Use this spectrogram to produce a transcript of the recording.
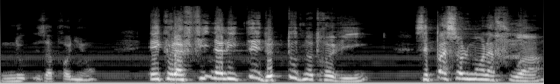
nous apprenions. Et que la finalité de toute notre vie, c'est pas seulement la foi,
